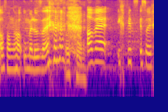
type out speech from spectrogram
angefangen habe rumzuhören. Okay. aber ich, bin also ich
